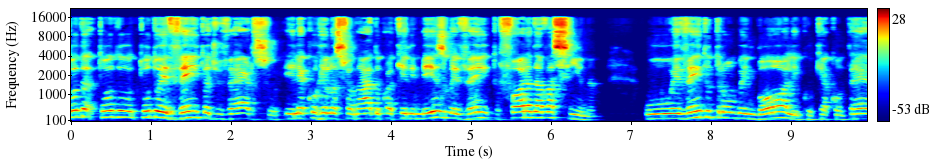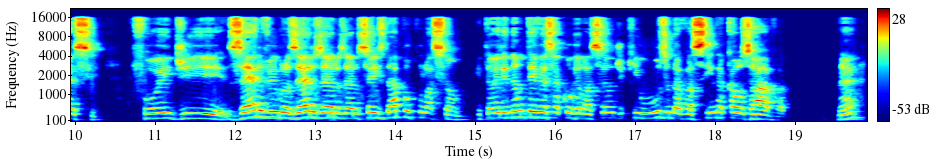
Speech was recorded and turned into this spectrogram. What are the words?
toda, todo, todo evento adverso ele é correlacionado com aquele mesmo evento fora da vacina. O evento tromboembólico que acontece foi de 0,0006 da população. Então, ele não teve essa correlação de que o uso da vacina causava né,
